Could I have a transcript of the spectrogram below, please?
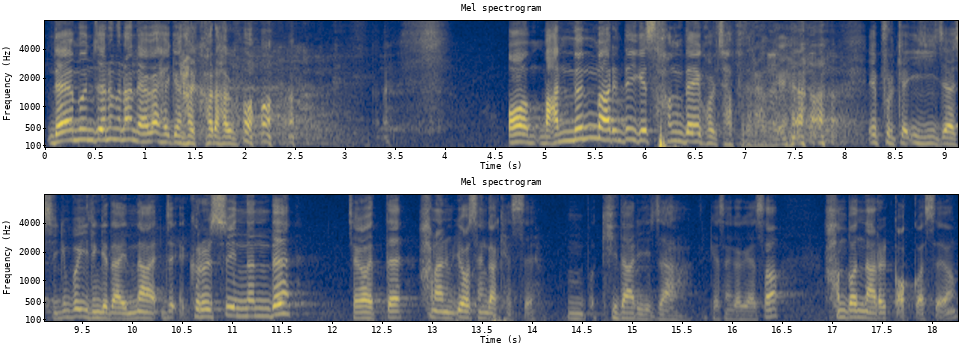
내 문제는 그냥 내가 해결할 거라고. 어, 맞는 말인데 이게 상당히 골치 아프더라고요. 불쾌, 이 자식이 뭐 이런 게 다 있나. 그럴 수 있는데 제가 그때 하나님 요 생각했어요. 음, 기다리자. 이렇게 생각해서 한 번 나를 꺾었어요.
